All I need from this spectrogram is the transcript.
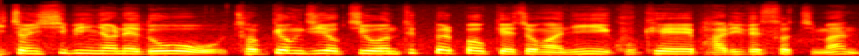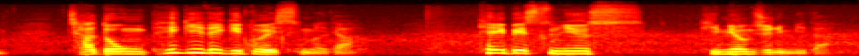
2012년에도 접경 지역 지원 특별법 개정안이 국회에 발의됐었지만 자동 폐기되기도 했습니다. KBS 뉴스 김영준입니다.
